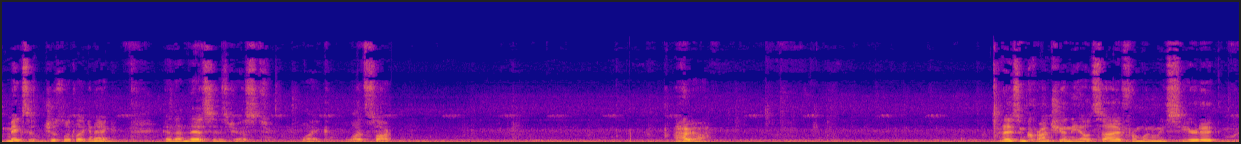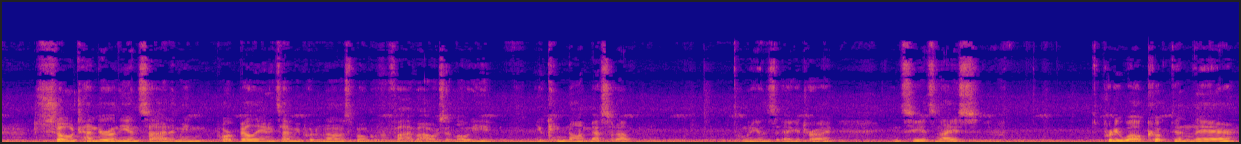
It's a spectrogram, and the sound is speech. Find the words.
Makes it just look like an egg. And then this is just like, let's talk. Oh yeah. Nice and crunchy on the outside from when we seared it. So tender on the inside. I mean, pork belly, anytime you put it on a smoker for five hours at low heat, you cannot mess it up. I'm gonna give this egg a try. You can see it's nice. It's pretty well cooked in there.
